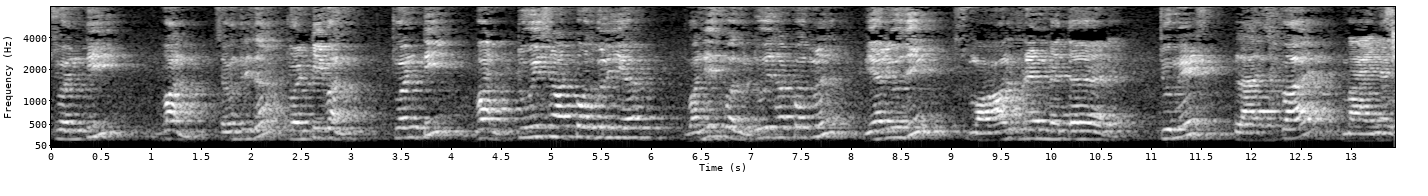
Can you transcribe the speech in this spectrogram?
21. 7 threes are 21. 21. 2 is not possible here. 1 is possible. 2 is not possible. We are using small friend method. 2 means plus 5 minus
